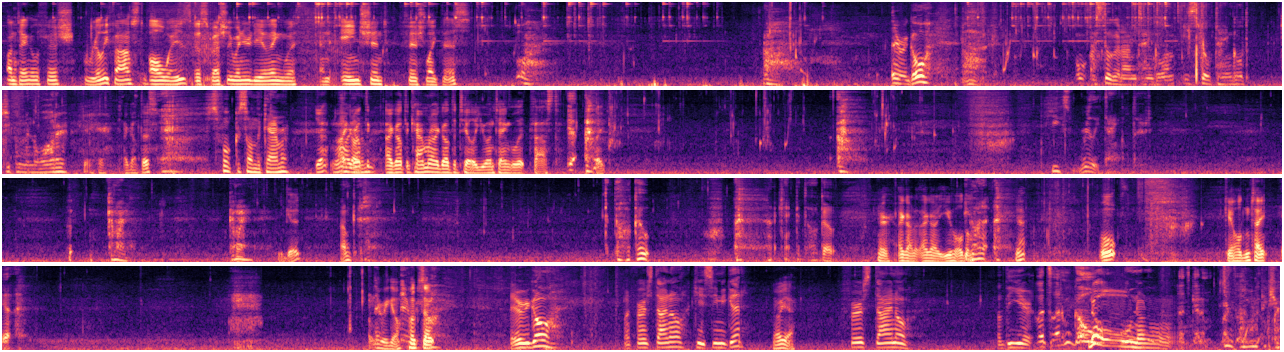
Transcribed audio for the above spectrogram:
Untangle the fish really fast, always, especially when you're dealing with an ancient fish like this. There we go. Oh, I still gotta untangle him. He's still tangled. Keep him in the water. Okay, here. I got this. Just focus on the camera. Yeah, no, I I, got got, the I got the camera. I got the tail. You untangle it fast. Yeah. Like He's really tangled, dude. Come on. Come on. you good? I'm good. Get the hook out. I can't get the hook out. Here, I got it. I got it. You hold You him. got it? Yeah. Oh. Okay, hold him tight. Yeah. There we go. There we Hooks go. out. There we go. My first dino. Can you see me good? Oh yeah. First dyno of the year. Let's let him go. No, no, no, no. Let's get him. Let's let him go.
